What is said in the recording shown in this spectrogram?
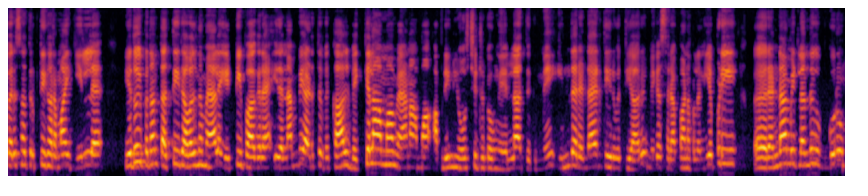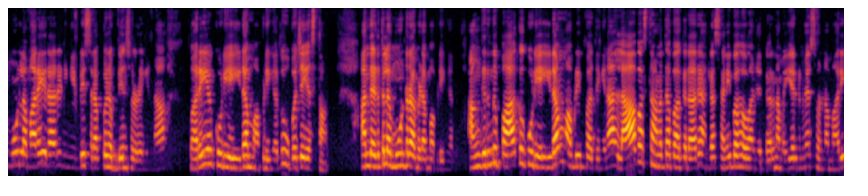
பெருசா திருப்திகரமா இல்ல. ஏதோ இப்பதான் தத்தி தவழ்ந்து மேல எட்டி பாக்குறேன். இதை நம்பி அடுத்து கால் வைக்கலாமா வேணாமா அப்படின்னு யோசிச்சுட்டு இருக்கவங்க எல்லாத்துக்குமே இந்த ரெண்டாயிரத்தி இருபத்தி ஆறு மிக சிறப்பான பலன். எப்படி ரெண்டாம் வீட்டுல இருந்து குரு மூணுல மறையிறாரு நீங்க எப்படி சிறப்பு அப்படின்னு சொல்றீங்கன்னா மறையக்கூடிய இடம் அப்படிங்கிறது உபஜயஸ்தான். அந்த இடத்துல மூன்றாம் இடம் அப்படிங்கிறது. அங்கிருந்து பார்க்கக்கூடிய இடம் அப்படின்னு பாத்தீங்கன்னா லாபஸ்தானத்தை பாக்குறாரு அங்க சனி பகவான் இருக்காரு. நம்ம ஏற்கனவே சொன்ன மாதிரி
